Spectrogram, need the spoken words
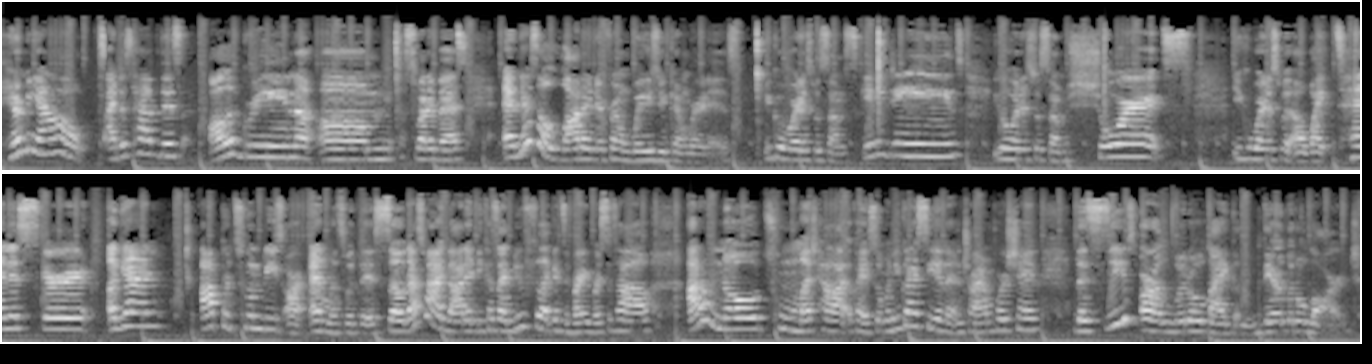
Hear me out. I just have this olive green um, sweater vest and there's a lot of different ways you can wear this. You can wear this with some skinny jeans. You can wear this with some shorts. You can wear this with a white tennis skirt. Again, opportunities are endless with this. So that's why I got it because I do feel like it's very versatile. I don't know too much how I, okay, so when you guys see in the try on portion, the sleeves are a little like, they're a little large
